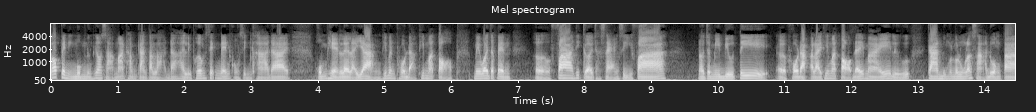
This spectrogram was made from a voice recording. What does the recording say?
ก็เป็นอีกมุมหนึ่งที่เราสามารถทำการตลาดได้ หรือเพิ่ม segment ของสินค้าได้ ผมเห็นหลาย ๆ อย่างที่เป็น Product ที่มาตอบ ไม่ว่าจะเป็นฝ้าที่เกิดจากแสงสีฟ้า เราจะมี beauty เอ่อ product อะไรที่มาตอบได้ไหม หรือการบำรุงรักษาดวงตา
